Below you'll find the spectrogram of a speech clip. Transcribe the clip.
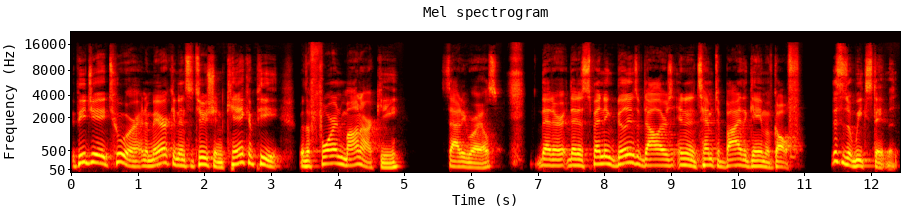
The PGA Tour, an American institution, can't compete with a foreign monarchy, Saudi royals, that are that is spending billions of dollars in an attempt to buy the game of golf. This is a weak statement.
